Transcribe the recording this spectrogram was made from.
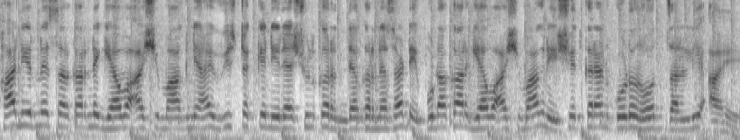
हा निर्णय सरकारने घ्यावा अशी मागणी आहे. वीस टक्के निर्यात शुल्क रद्द करण्यासाठी पुढाकार घ्यावा अशी मागणी शेतकऱ्यांकडून होत चालली आहे.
